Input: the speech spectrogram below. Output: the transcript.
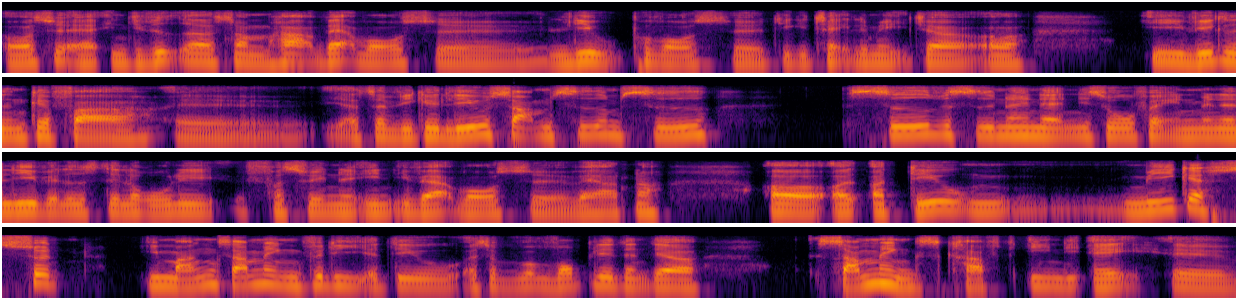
også er individer, som har hver vores øh, liv på vores øh, digitale medier, og i virkeligheden kan far, øh, altså vi kan leve sammen side om side, sidde ved siden af hinanden i sofaen, men alligevel stille og roligt forsvinde ind i hver vores øh, verdener. Og, og, og det er jo mega synd i mange sammenhænge, fordi at det er jo, altså, hvor, hvor bliver den der sammenhængskraft egentlig af, øh,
